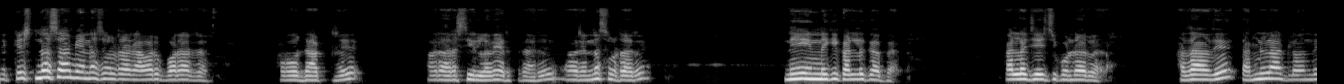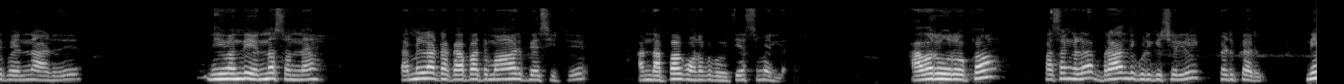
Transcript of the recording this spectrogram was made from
இந்த கிருஷ்ணசாமி என்ன சொல்கிறாரு அவர் போராடுறாரு. அவர் ஒரு டாக்டரு. அவர் அரசியலில் தான் இருக்கிறாரு. அவர் என்ன சொல்கிறாரு நீ இன்னைக்கு கல் கேப்ப. கல்லை ஜெயிச்சு கொண்டாடுவ அதாவது தமிழ்நாட்டில் வந்து இப்போ என்ன ஆடுது நீ வந்து என்ன சொன்ன? தமிழ்நாட்டை காப்பாற்று மாதிரி பேசிட்டு அந்த அப்பாவுக்கு உனக்கு இப்போ வித்தியாசமே இல்லை. அவர் ஒரு பக்கம் பசங்களை பிராந்தி குடிக்க சொல்லி கெடுக்காரு. நீ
